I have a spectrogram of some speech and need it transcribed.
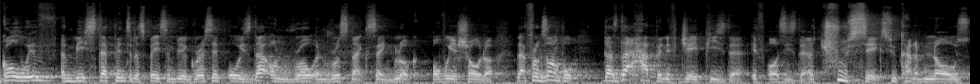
go with and be step into the space and be aggressive, or is that on Rowe and Rusnak saying, look, over your shoulder? Like, for example, does that happen if JP's there, if Ozzie's there? A true six who kind of knows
